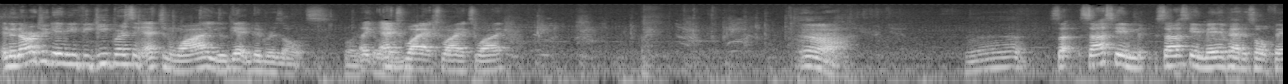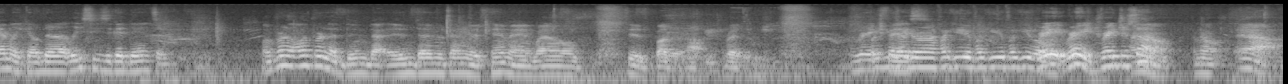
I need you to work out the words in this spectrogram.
In an Naruto game, if you keep pressing X and Y, you'll get good results. Like kill X, him. Y, X, Y, X, Y. Ah. Ah. Sa- Sasuke, Sasuke may have had his whole family killed, but at least he's a good dancer. One person, the only person that didn't that didn't die in the family was him and well, his brother, not Rage. Rage fuck you, face. Sakura, fuck you, fuck you, fuck you. Rage, rage, rage I yourself. know. I know. Yeah.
